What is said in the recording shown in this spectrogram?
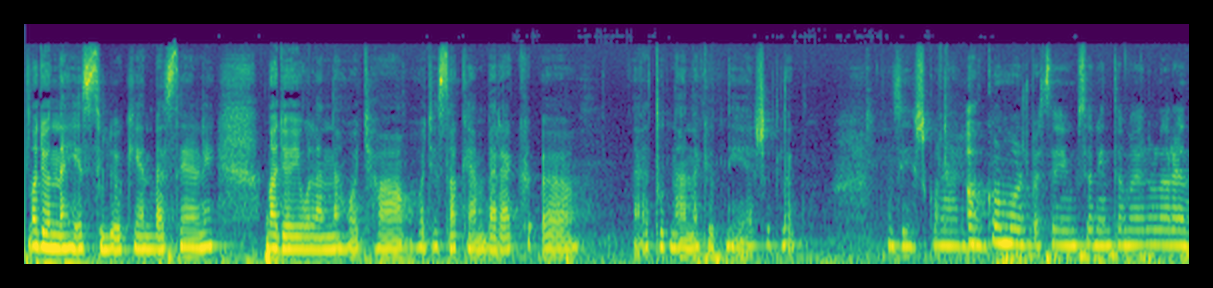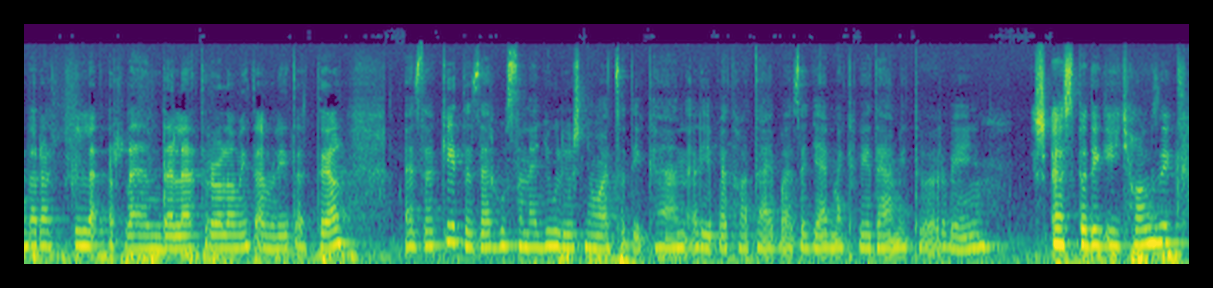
nagyon nehéz szülőként beszélni. Nagyon jó lenne, hogyha, hogyha szakemberek el tudnának jutni esetleg az iskolára. Akkor most beszéljünk szerintem erről a rendelet, le, rendeletről, amit említettél. Ez a 2021. július 8-án lépett hatályba ez a gyermekvédelmi törvény. És ez pedig így hangzik.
